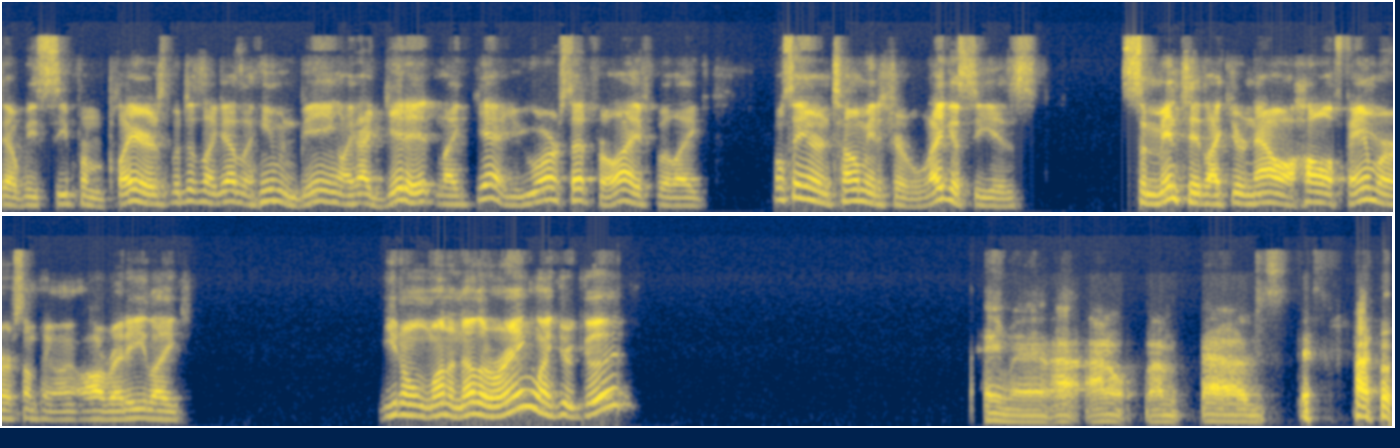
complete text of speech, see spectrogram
that we see from players but just like as a human being like i get it. Like yeah you are set for life but like don't sit here and tell me that your legacy is cemented like you're now a hall of famer or something already. Like you don't want another ring? Like you're good? Hey man i, I don't i'm uh,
